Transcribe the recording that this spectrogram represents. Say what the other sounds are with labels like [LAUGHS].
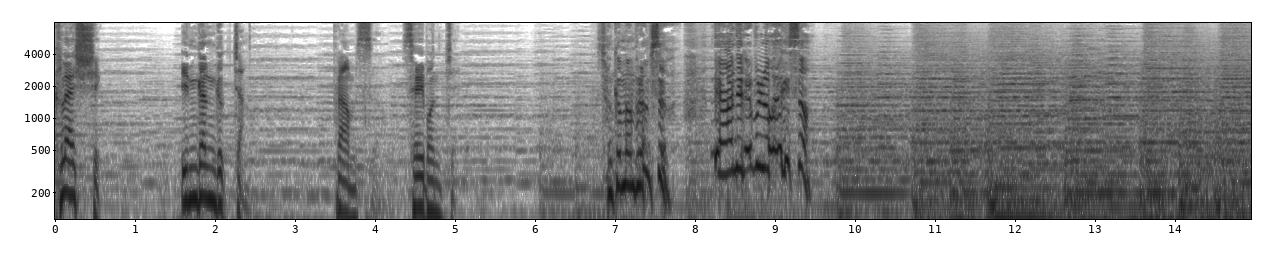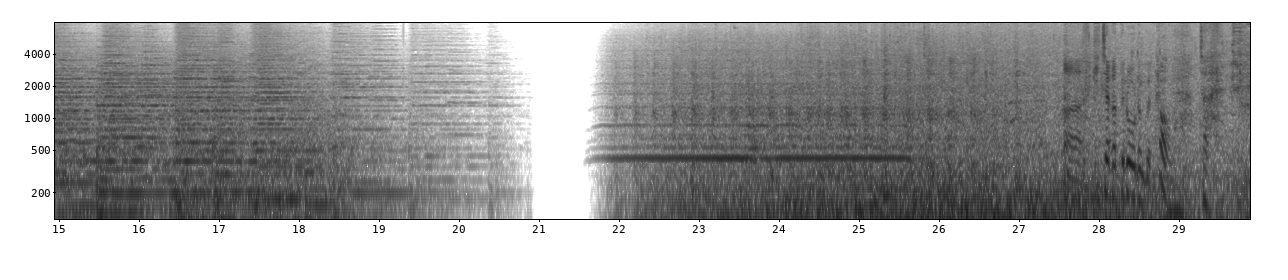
클래식 인간극장 브람스 세 번째 잠깐만 브람스 내 아내를 불러와야겠어 아 기차가 들어오는군 어. 자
